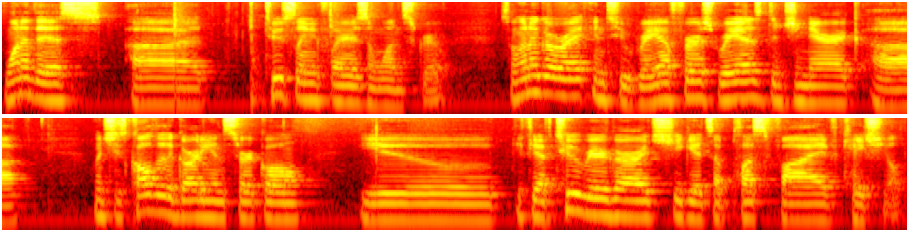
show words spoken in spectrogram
one of this, uh, two Sleimy Flares, and one Scryew. So I'm to go right into Reia first. Reia is the generic, uh, when she's called to the Guardian Circle, you if you have two rear guards, she gets a plus 5 K shield.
